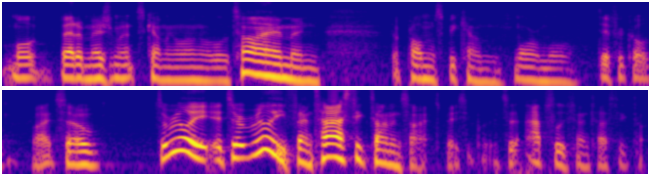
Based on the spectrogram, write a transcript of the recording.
more better measurements coming along all the time, and the problems become more and more difficult, right? So it's a really, it's a really fantastic time in science. Basically, it's an absolutely fantastic time.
